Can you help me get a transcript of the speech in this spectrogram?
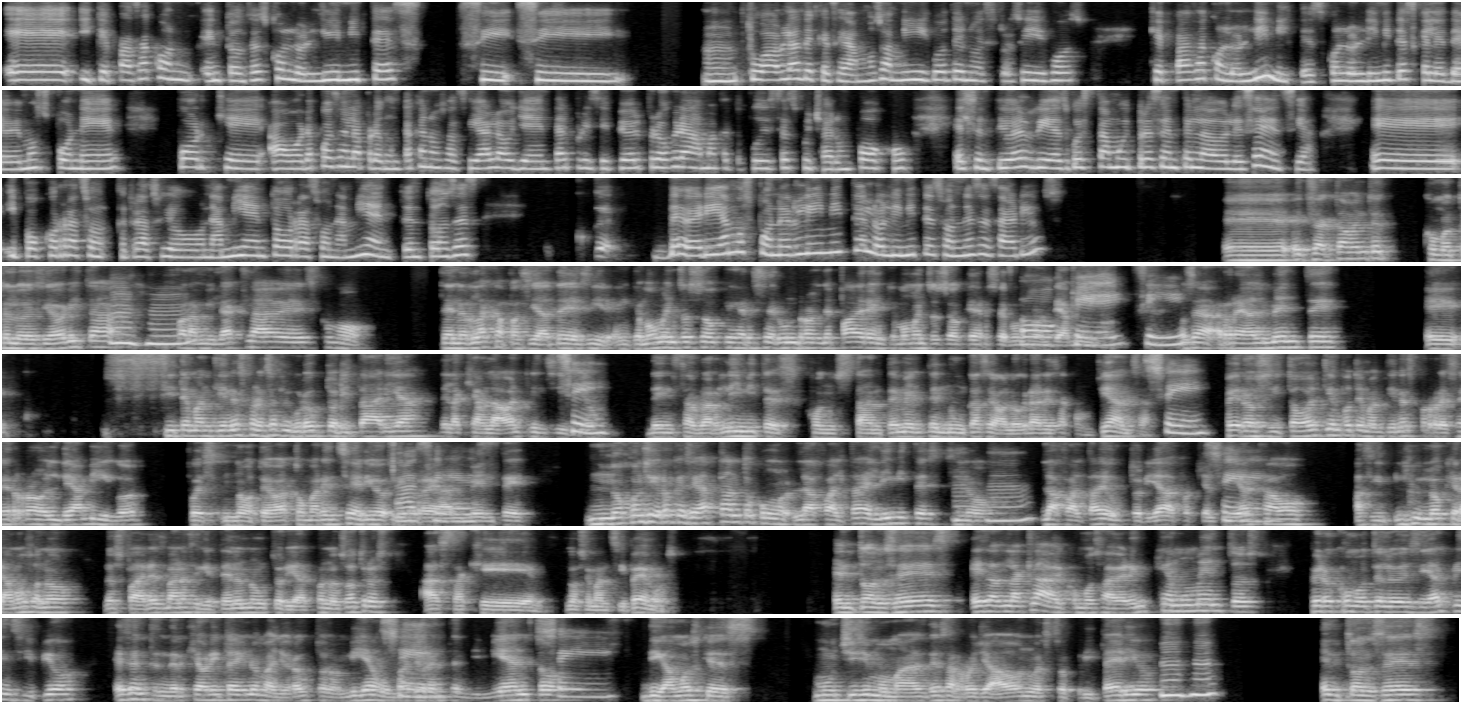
Eh, ¿Y qué pasa con entonces con los límites? Si, si tú hablas de que seamos amigos de nuestros hijos, ¿qué pasa con los límites? Con los límites que les debemos poner porque ahora pues en la pregunta que nos hacía la oyente al principio del programa, que tú pudiste escuchar un poco, el sentido del riesgo está muy presente en la adolescencia eh, y poco racionamiento o razonamiento. Entonces, ¿deberíamos poner límite? ¿Los límites son necesarios? Eh, exactamente, como te lo decía ahorita, para mí la clave es como tener la capacidad de decir en qué momentos tengo que ejercer un rol de padre, en qué momentos tengo que ejercer un rol de amigo. Sí. O sea, realmente, eh, si te mantienes con esa figura autoritaria de la que hablaba al principio, de instaurar límites constantemente, nunca se va a lograr esa confianza. Sí. Pero si todo el tiempo te mantienes con ese rol de amigo, pues no te va a tomar en serio y realmente... No considero que sea tanto como la falta de límites, sino la falta de autoridad, porque al fin y al cabo así lo queramos o no, los padres van a seguir teniendo una autoridad con nosotros hasta que nos emancipemos. Entonces, esa es la clave, como saber en qué momentos, pero como te lo decía al principio, es entender que ahorita hay una mayor autonomía, un mayor entendimiento, digamos que es muchísimo más desarrollado nuestro criterio. Entonces,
